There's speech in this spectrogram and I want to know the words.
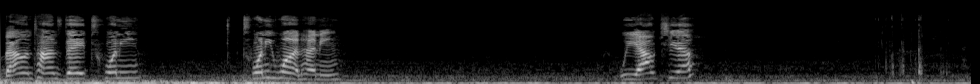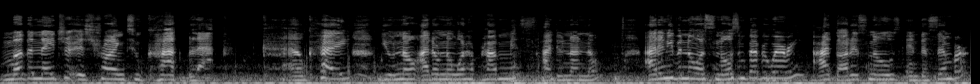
Valentine's Day 2021, honey. We out here. Mother Nature is trying to cock black okay? You know i don't know what her problem is. I do not know. I didn't even know it snows in february. I thought it snows in december.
